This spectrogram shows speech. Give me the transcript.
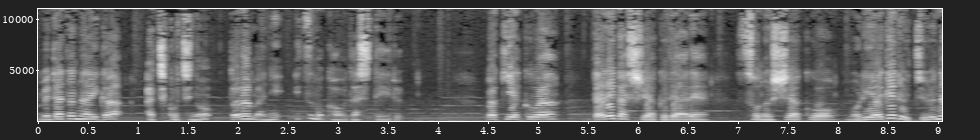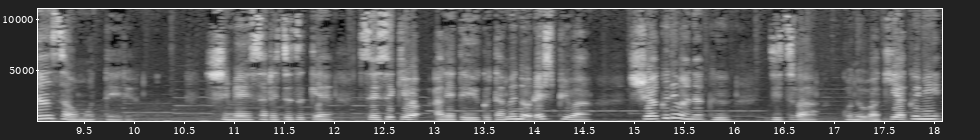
目立たないがあちこちのドラマにいつも顔を出している。脇役は誰が主役であれ、その主役を盛り上げる柔軟さを持っている。指名され続け、成績を上げていくためのレシピは主役ではなく、実はこの脇役に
